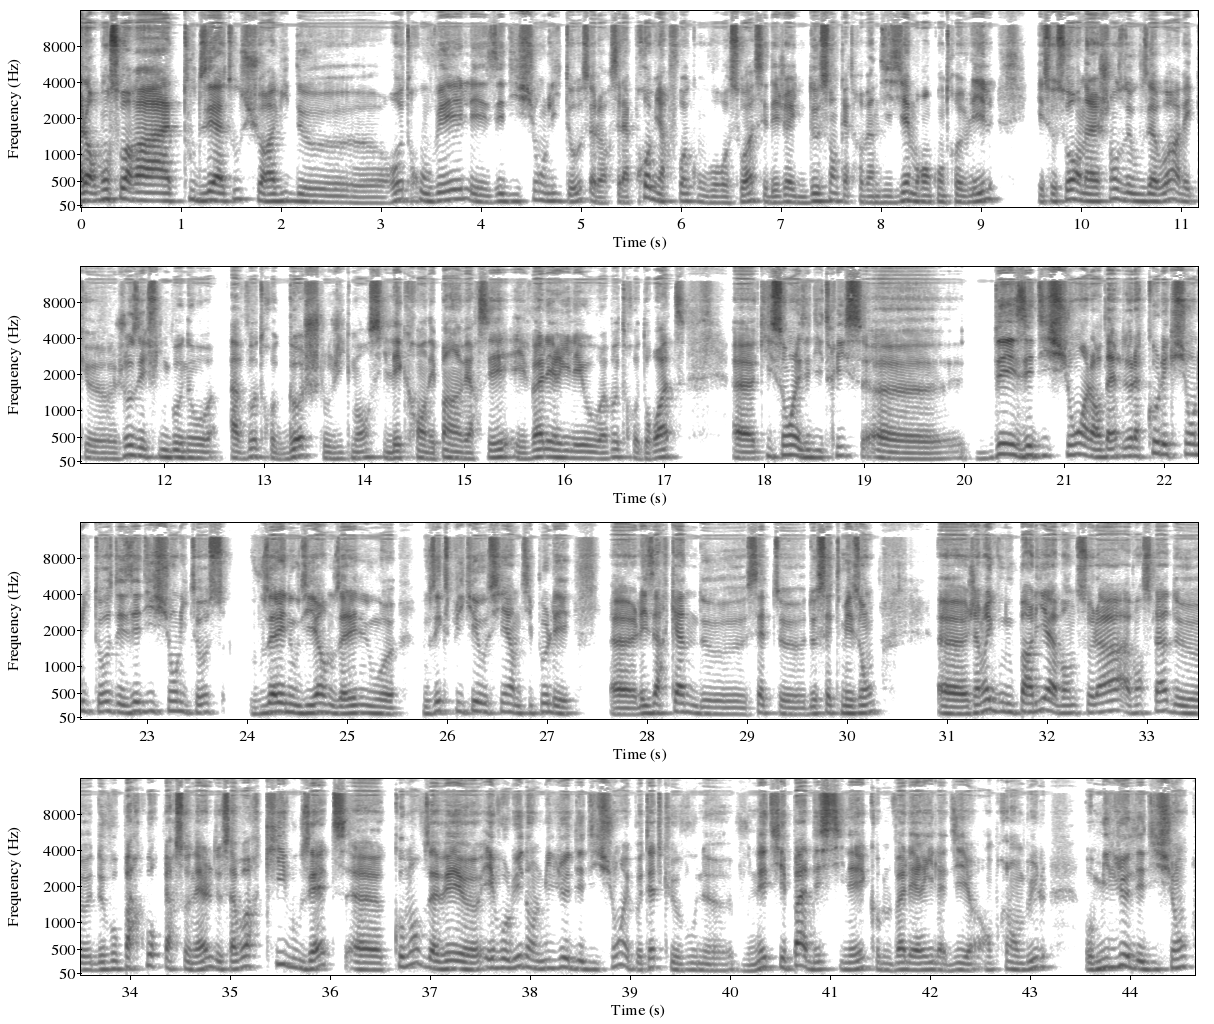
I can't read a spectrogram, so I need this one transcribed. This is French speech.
Alors bonsoir à toutes et à tous, je suis ravi de retrouver les éditions Litos. Alors c'est la première fois qu'on vous reçoit, c'est déjà une 290e rencontre Lille. Et ce soir, on a la chance de vous avoir avec euh, Joséphine Bonneau à votre gauche, logiquement, si l'écran n'est pas inversé, et Valérie Léo à votre droite, euh, qui sont les éditrices euh, des éditions, alors de de la collection Litos, des éditions Litos. Vous allez nous dire, vous allez nous, euh, expliquer aussi un petit peu les, euh, arcanes de cette, euh, maison. J'aimerais que vous nous parliez avant de cela, avant cela de, vos parcours personnels, de savoir qui vous êtes, comment vous avez évolué dans le milieu d'édition et peut-être que vous ne, vous n'étiez pas destiné, comme Valérie l'a dit en préambule, au milieu de l'édition.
